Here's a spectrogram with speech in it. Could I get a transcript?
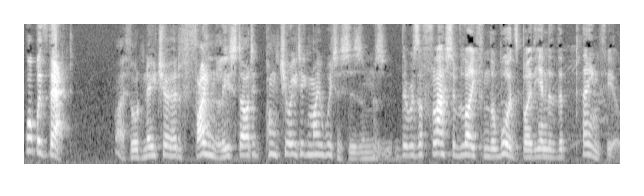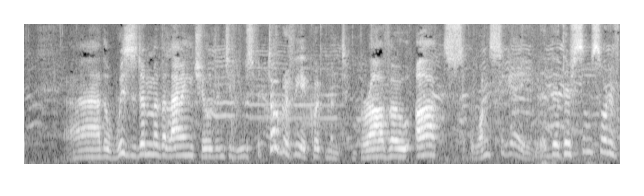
What was that? I thought nature had finally started punctuating my witticisms. There was a flash of light from the woods by the end of the playing field. Ah, the wisdom of allowing children to use photography equipment. Bravo, arts, once again. Th- There's some sort of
